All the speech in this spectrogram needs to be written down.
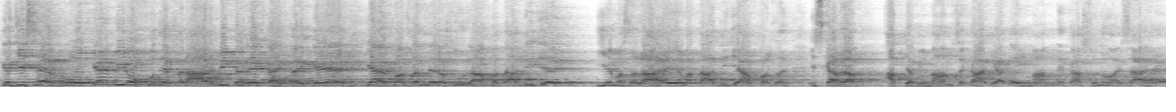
कि जिसे रोके भी और खुद इकरार भी करे, कह कह के क्या फजल रसूल, आप बता दीजिए, ये मसला है, ये बता दीजिए आप फजल। इसका मतलब अब जब इमाम से कहा गया तो इमाम ने कहा, सुनो, ऐसा है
